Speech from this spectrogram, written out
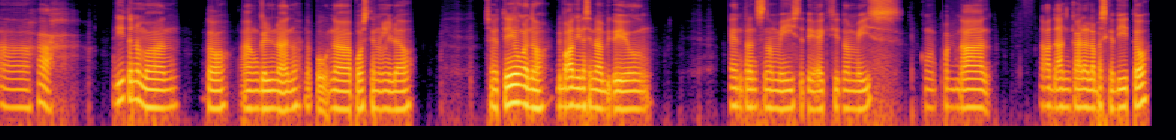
Aha. Dito naman, to angle na ano, na, po, na poste ng ilaw. So, ito yung ano, di ba kanina sinabi ko yung entrance ng maze, ito yung exit ng maze. Kung pag na, nakadaan ka, lalabas ka dito.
